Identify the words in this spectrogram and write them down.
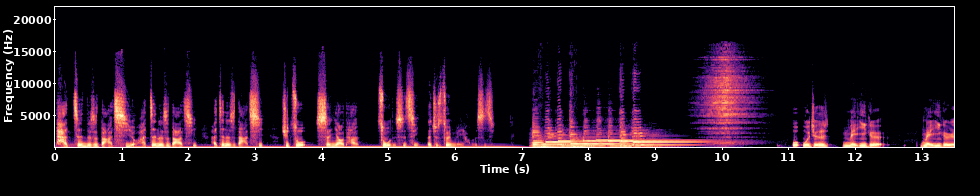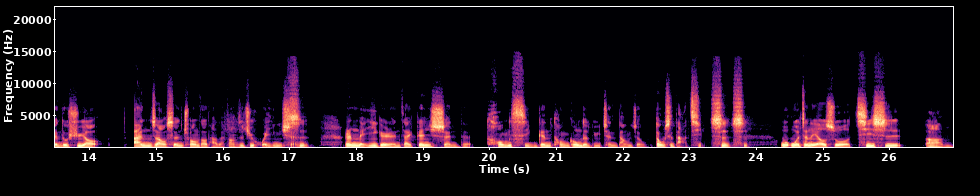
他真的是大气哦，他真的是大气，他真的是大气，去做神要他做的事情，那就是最美好的事情。”我我觉得每一个每一个人都需要按照神创造他的方式去回应神，是，而每一个人在跟神的同行跟同工的旅程当中都是大器，是是，我我真的要说，其实嗯，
